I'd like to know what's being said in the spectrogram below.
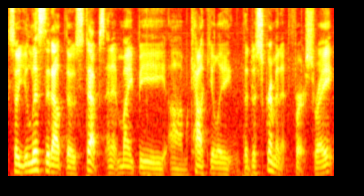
So you listed out those steps, and it might be um, calculate the discriminant first, right?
